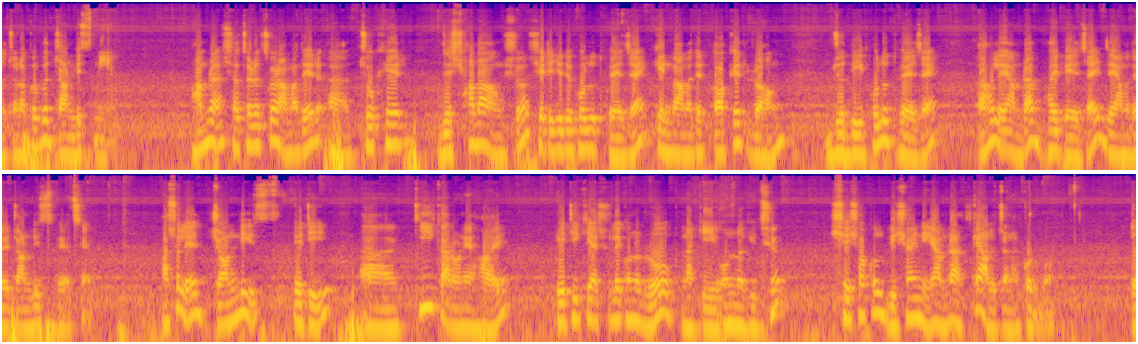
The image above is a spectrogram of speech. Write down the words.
আলোচনা করব জন্ডিস নিয়ে। আমরা সচরাচর আমাদের চোখের যে সাদা অংশ সেটি যদি হলুদ হয়ে যায় কিংবা আমাদের ত্বকের রং যদি হলুদ হয়ে যায়, তাহলে আমরা ভয় পেয়ে যাই যে আমাদের জন্ডিস হয়েছে। আসলে জন্ডিস এটি কি কারণে হয়? এটি কি আসলে কোনো রোগ নাকি অন্য কিছু? সে সকল বিষয় নিয়ে আমরা আজকে আলোচনা করব। তো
